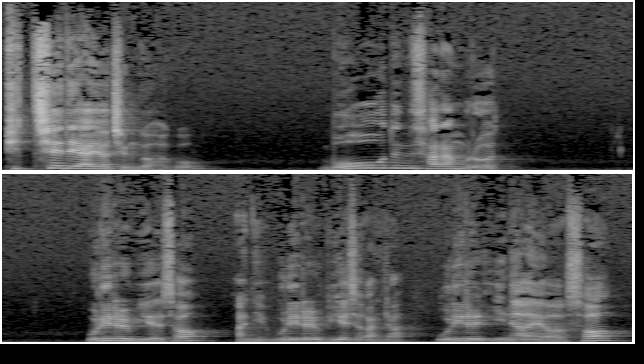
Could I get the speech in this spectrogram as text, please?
빛에 대하여 증거하고 모든 사람으로 우리를 위해서 아니 우리를 위해서가 아니라 우리를 인하여서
